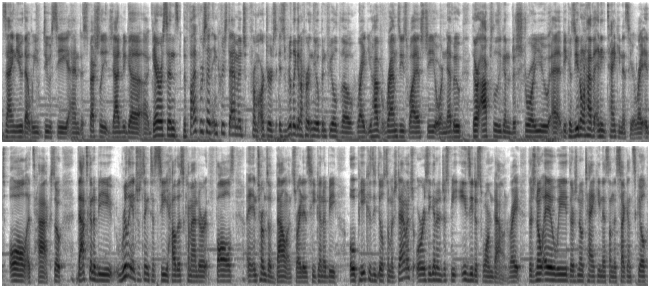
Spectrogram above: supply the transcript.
Xiang Yu that we do see and especially Jadwiga uh, garrisons. The five percent increased damage from archers is really going to hurt in the open field though right? You have Ramses YSG or Nebu. They're absolutely going to destroy you uh, because you don't have any tankiness here right? It's all attack. So that's going to be really interesting to see how this commander falls in terms of balance right? Is he going to be OP because he deals so much damage or is he going to just be easy to swarm down right? There's no AoE there's no tankiness on the second skill.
